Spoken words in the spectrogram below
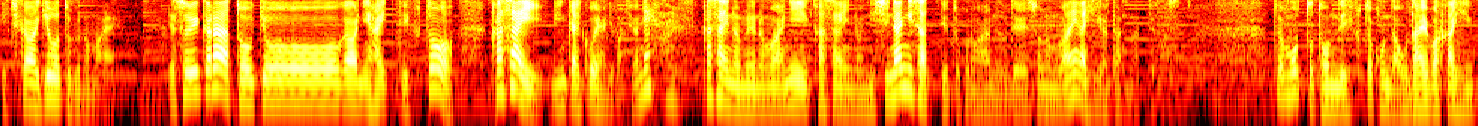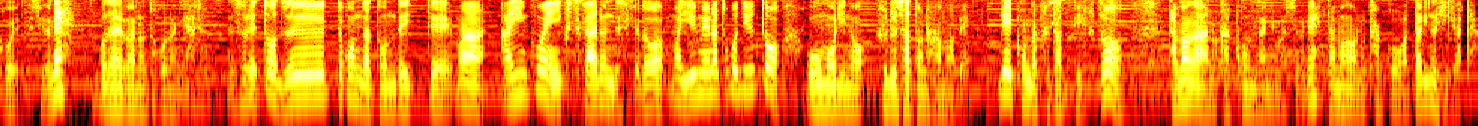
市川行徳の前。でそれから東京側に入っていくと葛西臨海公園ありますよね。はい。葛西の目の前に葛西の西渚っていうところがあるのでその前が干潟になってます。でもっと飛んでいくと今度はお台場海浜公園ですよね。お台場のところにある。でそれとずーっと今度は飛んでいってまあ海浜公園いくつかあるんですけど、まあ、有名なところで言うと大森のふるさとの浜辺。で今度は下っていくと多摩川の河口になりますよね。多摩川の河口あたりの干潟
